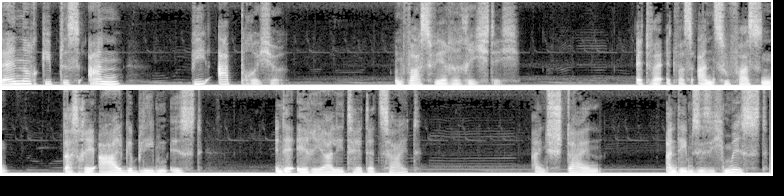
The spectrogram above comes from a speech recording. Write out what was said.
Dennoch gibt es an wie Abbrüche. Und was wäre richtig? Etwa etwas anzufassen, das real geblieben ist, in der Irrealität der Zeit? Ein Stein, an dem sie sich misst,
